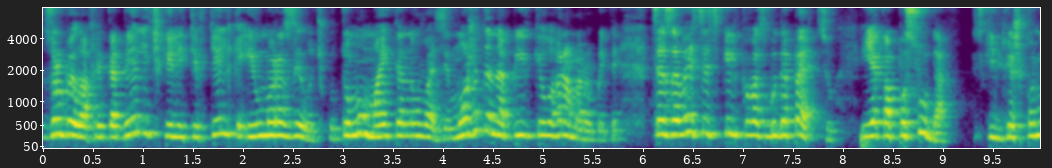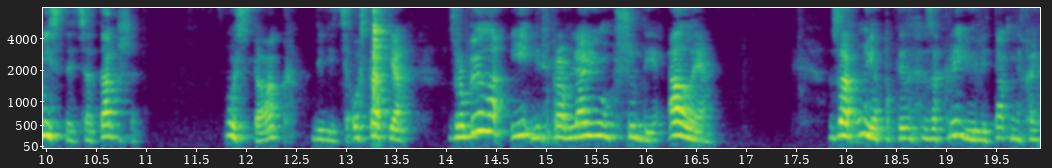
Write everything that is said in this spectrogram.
зробила фрикаделічки, літівтільки і в морозилочку. Тому майте на увазі, можете на пів кілограма робити. Це зависить, скільки у вас буде перцю і яка посуда, скільки ж поміститься, так же? Ось так. Дивіться, ось так я зробила і відправляю сюди. Але зараз, ну я поки закрию і так нехай.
